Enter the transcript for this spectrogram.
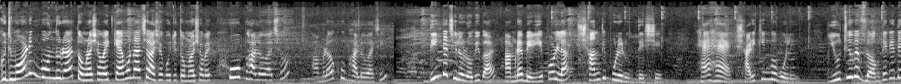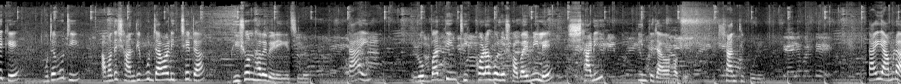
গুড মর্নিং বন্ধুরা। তোমরা সবাই কেমন আছো? আশা করছি তোমরা সবাই খুব ভালো আছো। আমরাও খুব ভালো আছি। দিনটা ছিল রবিবার। আমরা বেরিয়ে পড়লাম শান্তিপুরের উদ্দেশ্যে। হ্যাঁ হ্যাঁ শাড়ি কিনবো বলে। ইউটিউবে ব্লগ দেখে দেখে মোটামুটি আমাদের শান্তিপুর যাওয়ার ইচ্ছেটা ভীষণভাবে বেড়ে গেছিল। তাই রোববার দিন ঠিক করা হলো সবাই মিলে শাড়ি কিনতে যাওয়া হবে শান্তিপুরে। তাই আমরা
